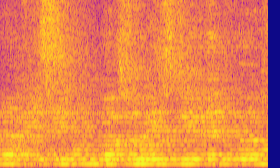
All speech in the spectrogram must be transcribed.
Arte se non posso vestire del tuo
